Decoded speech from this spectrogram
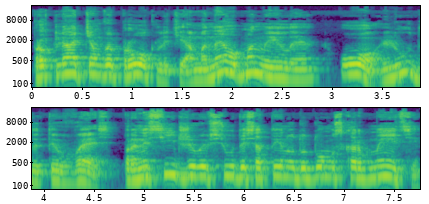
прокляттям ви прокляті, а мене обманили. О, люди ти весь, принесіть же ви всю десятину додому скарбниці,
